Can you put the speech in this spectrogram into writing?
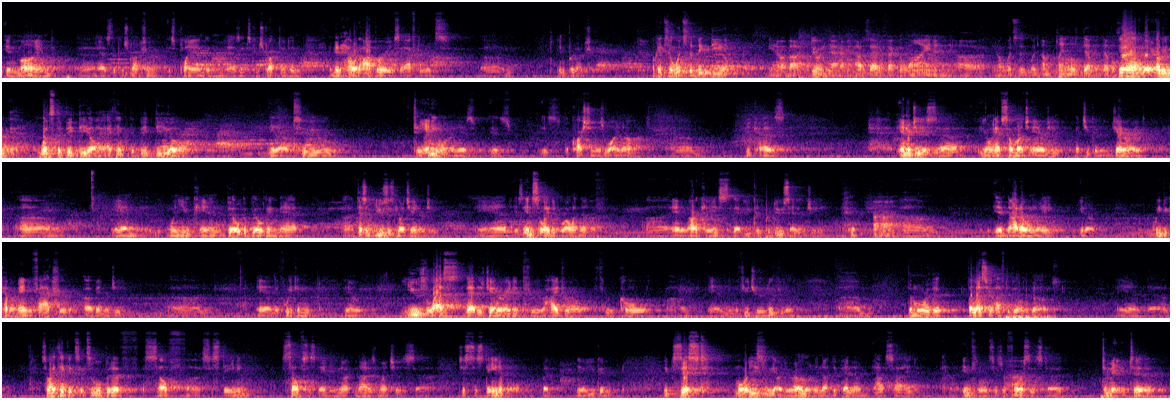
in mind uh, as the construction is planned and as it's constructed and, and then how it operates after it's um, in production. Okay, so what's the big deal, you know, about doing that? I mean, how does that affect the wine and, uh, you know, what's the, what, I'm playing a little devil, devil's Yeah. I mean, what's the big deal? I, I think the big deal, you know, to to anyone is is is the question is why not? Um, because energy is uh, you only have so much energy that you can generate, um, and when you can build a building that uh, doesn't use as much energy and is insulated well enough, uh, and in our case, that you can produce energy. Uh-huh. um, it not only, you know, we become a manufacturer of energy, um, and if we can, you know, use less that is generated through hydro, through coal, um, and in the future nuclear, um, the more that, the less you'll have to build of those. And um, so I think it's it's a little bit of self-sustaining, self-sustaining, not not as much as uh, just sustainable, but you know you can exist more easily on your own and not depend on outside uh, influences or forces to to make to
